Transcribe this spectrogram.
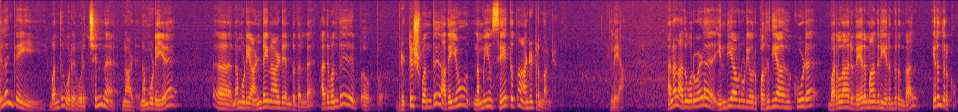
இலங்கை வந்து ஒரு ஒரு சின்ன நாடு. நம்முடைய நம்முடைய அண்டை நாடு என்பதல்ல அது வந்து பிரிட்டிஷ் வந்து அதையும் நம்மையும் சேர்த்து தான் ஆண்டுட்டு இருந்தாங்க. இல்லையா? அதனால் அது ஒருவேளை இந்தியாவினுடைய ஒரு பகுதியாக கூட வரலாறு வேறு மாதிரி இருந்திருந்தால் இருந்திருக்கும்.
